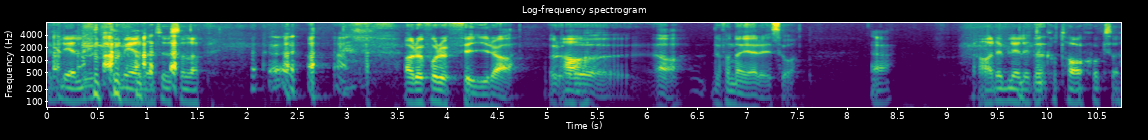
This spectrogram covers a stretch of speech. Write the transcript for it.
det blir lite mer än en tusenlapp. Ja, då får du fyra. Och, Ja. och, ja, du får nöja dig så. Ja. Ja det blir lite courtage också.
